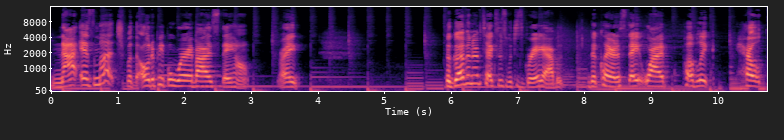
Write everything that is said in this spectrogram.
Not as much, but the older people were advised to stay home, right? The governor of Texas, which is Greg Abbott, declared a statewide public health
